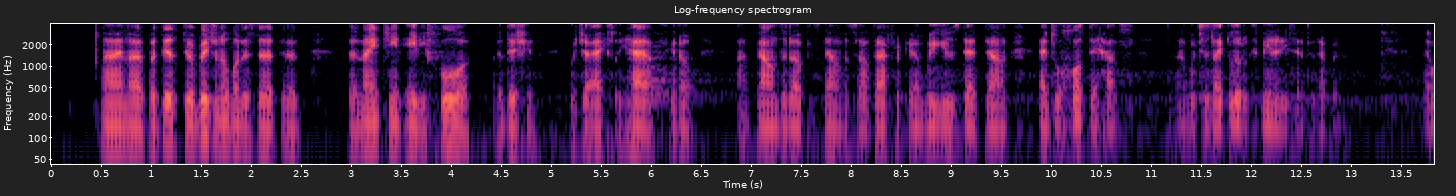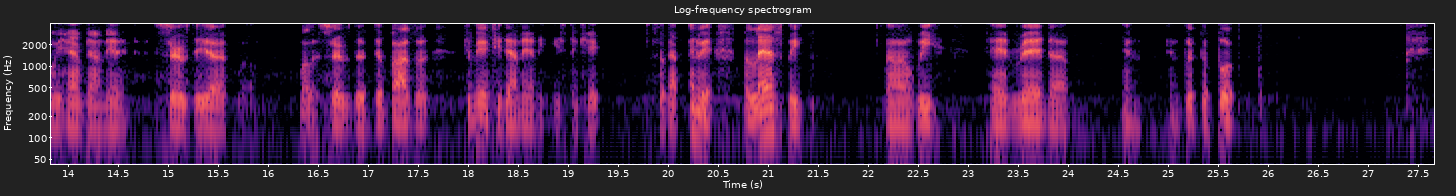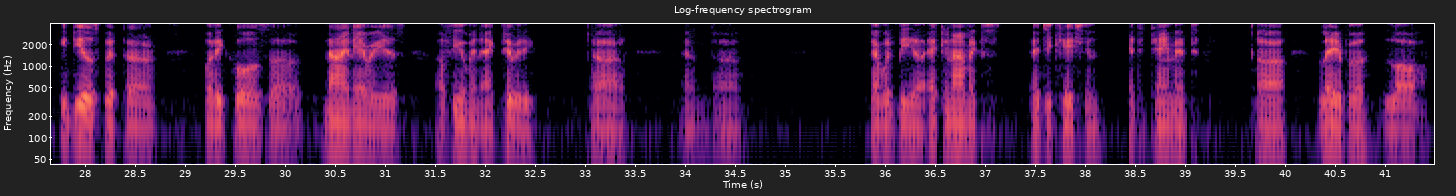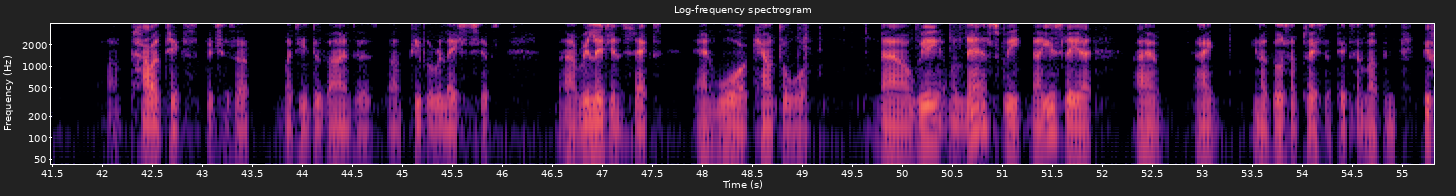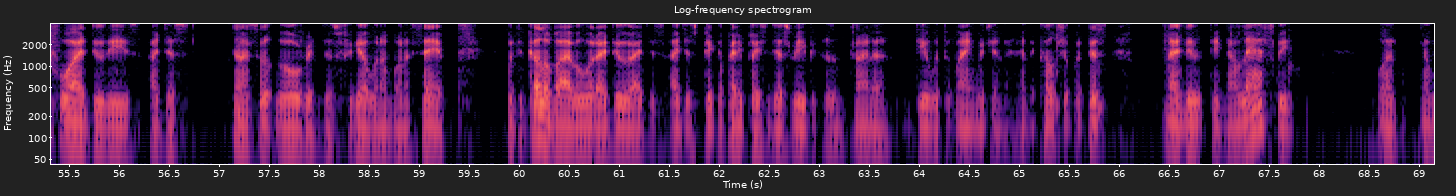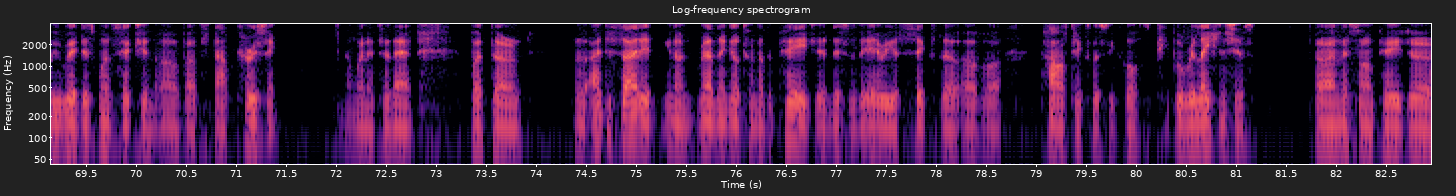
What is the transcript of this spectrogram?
and uh, but this the original one is the, the the 1984 edition, which I actually have. You know I bound it up. It's down in South Africa, and we use that down at Lhote House, uh, which is like a little community center that, we, that we have down there. It serves the uh, well, well, it serves the the Baza community down there in the Eastern Cape. So that anyway, but last week uh, we had read uh, and and with the book he deals with uh, what he calls uh, nine areas of human activity, uh, and uh, that would be uh, economics, education, entertainment, uh, labor, law, uh, politics, which is a what he defines as uh, people relationships, uh, religion, sex, and war, counter war. Now we well, last week. Now usually uh, I I you know go someplace and pick some up, and before I do these, I just you know I sort of go over it, and just figure out what I'm going to say. With the Gullah Bible, what I do, I just I just pick up any place and just read because I'm trying to deal with the language and, and the culture. But this, I do think. Now, last week, well, and we read this one section uh, about stop cursing. I went into that. But uh, I decided, you know, rather than go to another page, and this is the area six of, of uh, politics, which we call people relationships. Uh, and this on page uh,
